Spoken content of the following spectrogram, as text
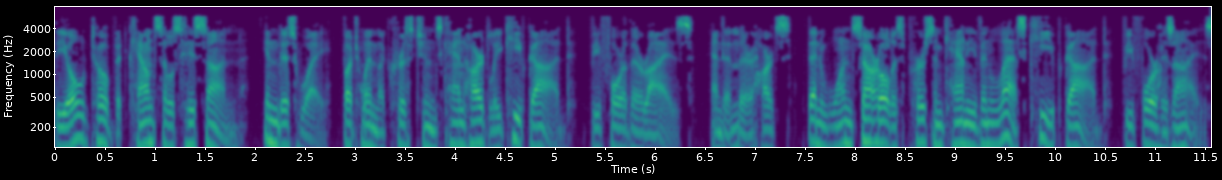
The old Tobit counsels his son in this way, but when the Christians can hardly keep God before their eyes and in their hearts, then one sorrowless person can even less keep God before his eyes.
